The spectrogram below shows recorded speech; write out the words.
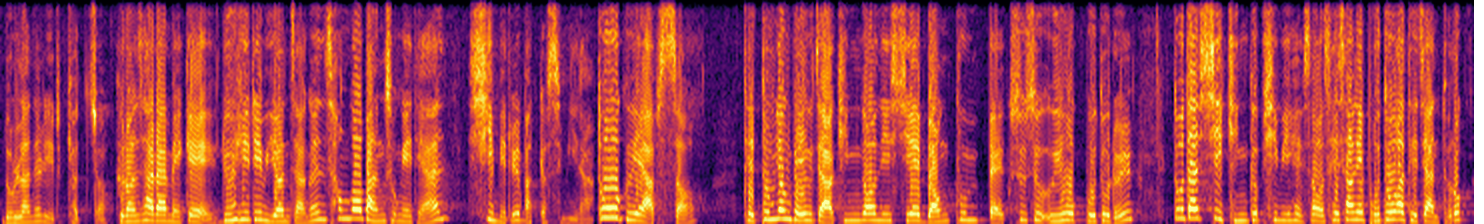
논란을 일으켰죠. 그런 사람에게 류희림 위원장은 선거 방송에 대한 심의를 맡겼습니다. 또 그에 앞서 대통령 배우자 김건희 씨의 명품백 수수 의혹 보도를 또다시 긴급 심의해서 세상에 보도가 되지 않도록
